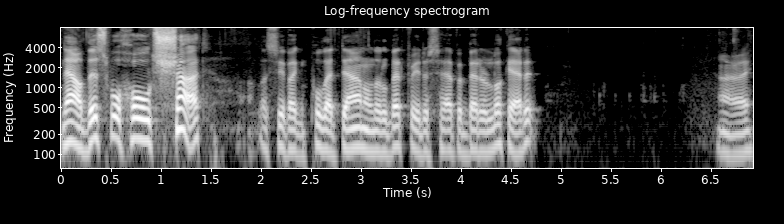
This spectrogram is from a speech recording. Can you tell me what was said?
Now this will hold shut. Let's see if I can pull that down a little bit for you to have a better look at it. All right.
